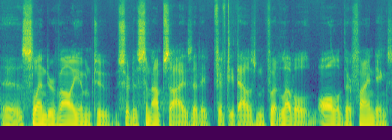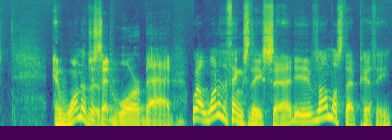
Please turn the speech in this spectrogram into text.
uh, slender volume to sort of synopsize at a 50,000 foot level all of their findings. And one of the Said war bad. well, one of the things they said, it was almost that pithy.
